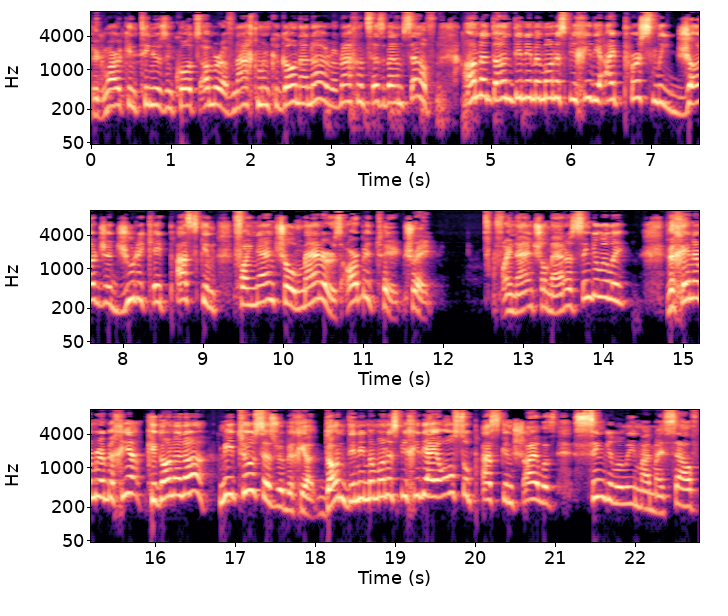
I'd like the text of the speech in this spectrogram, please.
The Gemara continues and quotes Amr of Nachman Kagon Ana. Rav Nachman says about himself, Ana dan dinim bichidi. I personally judge, adjudicate, paskin, financial matters, arbitrate financial matters singularly. Me too, says Rebechia. Don dini memonas bichidi. I also paskin shilas singularly by myself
